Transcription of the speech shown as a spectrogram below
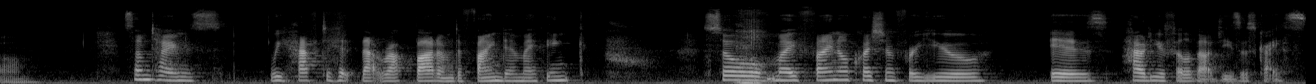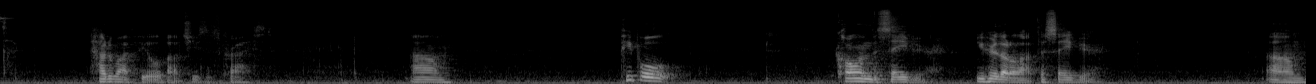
Um, Sometimes we have to hit that rock bottom to find him, I think. So, my final question for you is How do you feel about Jesus Christ? how do I feel about Jesus Christ? Um, people call him the Savior. You hear that a lot, the Savior. Um,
